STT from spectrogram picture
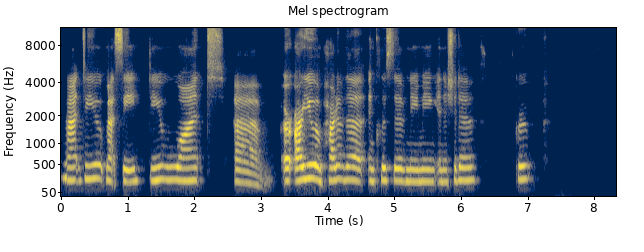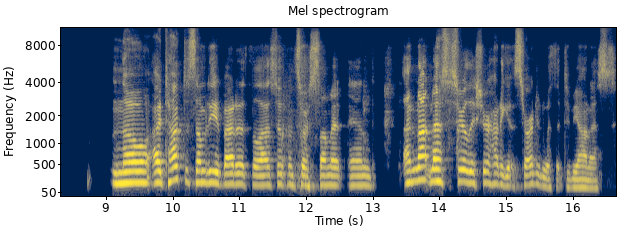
Matt, do you, Matt C, do you want, um, or are you a part of the inclusive naming initiative group? No, I talked to somebody about it at the last open source summit and I'm not necessarily sure how to get started with it, to be honest.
